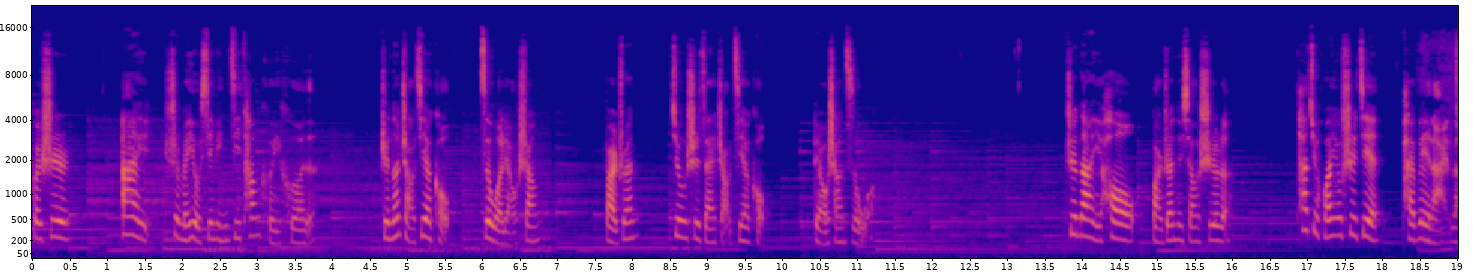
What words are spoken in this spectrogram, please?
可是，爱是没有心灵鸡汤可以喝的，只能找借口自我疗伤。板砖就是在找借口疗伤自我。自那以后，板砖就消失了。他去环游世界，拍未来了。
